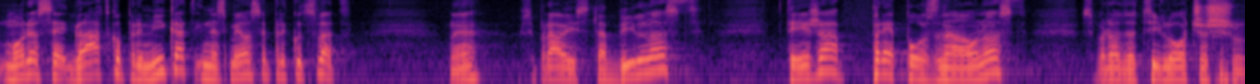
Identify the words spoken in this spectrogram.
morajo se gladko premikati in ne smejo se prekucvati. Ne? Se pravi, stabilnost, teža, prepoznavnost, se pravi, da ti ločeš uh,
